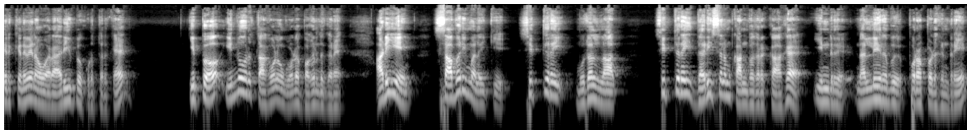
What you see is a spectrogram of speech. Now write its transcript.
ஏற்கனவே நான் ஒரு அறிவிப்பு கொடுத்துருக்கேன். இப்போ இன்னொரு தகவல் உங்களோட பகிர்ந்துக்கிறேன். அடியேன் சபரிமலைக்கு சித்திரை முதல் நாள் சித்திரை தரிசனம் காண்பதற்காக இன்று நள்ளிரவு புறப்படுகின்றேன்.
